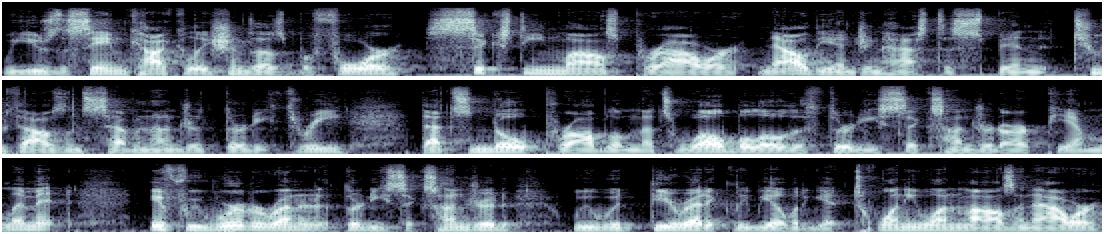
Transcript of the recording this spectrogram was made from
We use the same calculations as before, 16 miles per hour. Now the engine has to spin 2,733. That's no problem. That's well below the 3,600 RPM limit. If we were to run it at 3,600, we would theoretically be able to get 21 miles an hour.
